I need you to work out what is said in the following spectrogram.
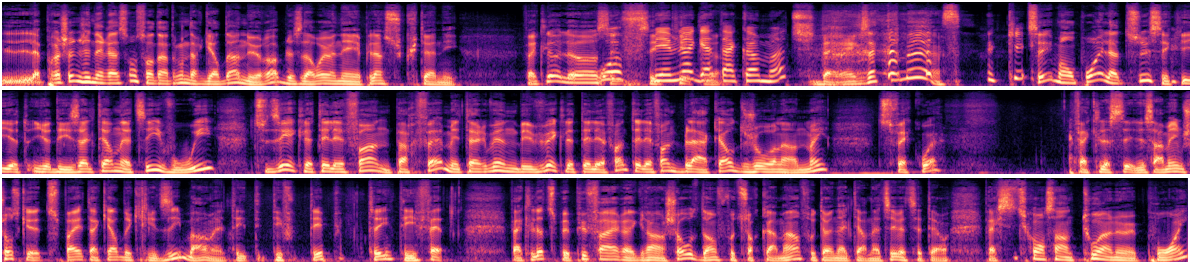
la prochaine génération sont en train de regarder en Europe, c'est d'avoir un implant sous-cutané. Fait que là, là, c'est- bienvenue à kick. Gataka Much. Ben, exactement. OK. Tu sais, mon point là-dessus, c'est qu'il y, a- il y a des alternatives. Oui, tu dis avec le téléphone, parfait, mais t'es arrivé à une bévue avec le téléphone, téléphone blackout du jour au lendemain, tu fais quoi? Fait que là, c'est la même chose que tu payes ta carte de crédit, bon, ben, t'es, t'es, t'es, t'es, t'es fait. Fait que là, tu peux plus faire euh, grand-chose, donc faut que tu recommences, faut que tu aies une alternative, etc. Fait que si tu concentres tout en un point,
